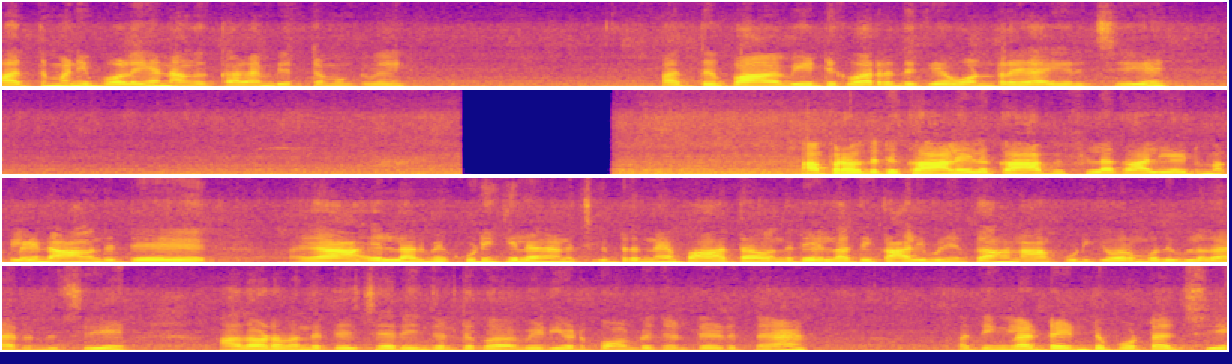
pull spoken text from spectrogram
பத்து மணி போலயே நாங்கள் கிளம்பிட்டோம் மக்களே. பத்து பா வீட்டுக்கு வர்றதுக்கே ஒன்றரை ஆயிருச்சு. அப்புறம் வந்துட்டு காலையில் காஃபி ஃபுல்லாக காலி ஆகிட்டு மக்களே நான் வந்துட்டு எல்லாருமே குடிக்கலன்னு நினச்சிக்கிட்டு இருந்தேன். பார்த்தா வந்துட்டு எல்லாத்தையும் காலி பண்ணியிருக்காங்க. நான் குடிக்க வரும்போது இவ்வளோ தான் இருந்துச்சு. அதோட வந்துட்டு சரின்னு சொல்லிட்டு வீடியோ எடுப்போம் அப்படின்னு சொல்லிட்டு எடுத்தேன். பார்த்தீங்களா டென்ட்டு போட்டாச்சு.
